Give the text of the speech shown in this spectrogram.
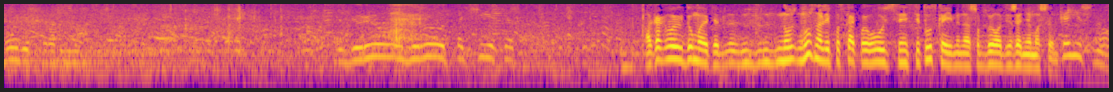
будет хорошо. Уберут, уберут, почистят. А как вы думаете, ну- нужно ли пускать по улице Институтской именно, чтобы было движение машин? Конечно.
